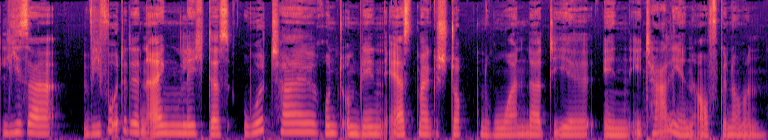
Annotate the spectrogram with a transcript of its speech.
Lisa, wie wurde denn eigentlich das Urteil rund um den erstmal gestoppten Ruanda-Deal in Italien aufgenommen?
